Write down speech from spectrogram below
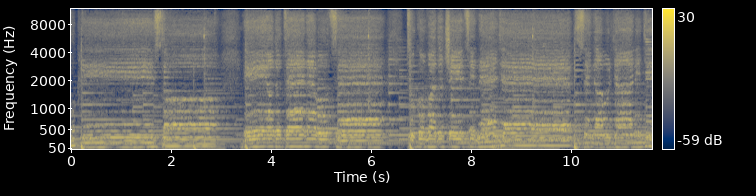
mukristo. Iyo dutenebutse ducitse intege. Gusenga burya ni ingirakamaro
